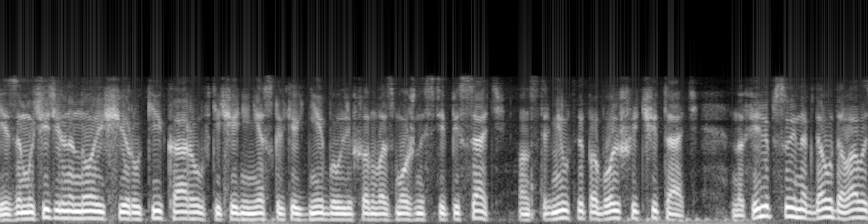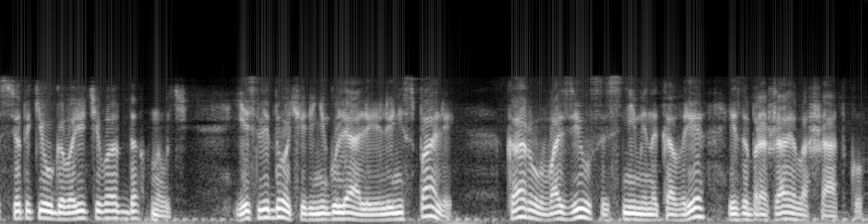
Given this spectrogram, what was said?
Из-за мучительно ноющей руки Карл в течение нескольких дней был лишен возможности писать. Он стремился побольше читать, но Филлипсу иногда удавалось все-таки уговорить его отдохнуть. Если дочери не гуляли или не спали, Карл возился с ними на ковре, изображая лошадку.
